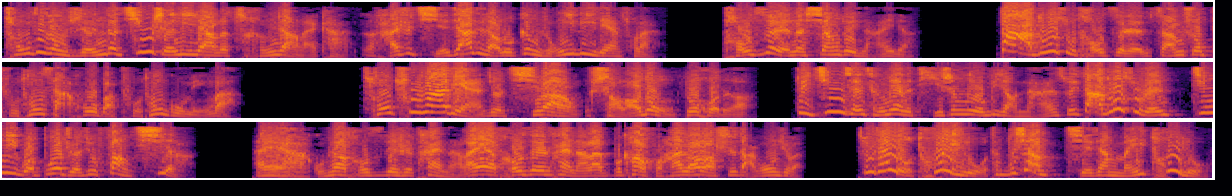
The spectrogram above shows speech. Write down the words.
从这种人的精神力量的成长来看，还是企业家这条路更容易历练出来。投资人呢，相对难一点。大多数投资人，咱们说普通散户吧，普通股民吧，从出发点就是期望少劳动多获得，对精神层面的提升又比较难，所以大多数人经历过波折就放弃了。哎呀，股票投资这事太难了，哎呀，投资人太难了，不靠谱，还老老实实打工去吧。所以他有退路，他不像企业家没退路。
